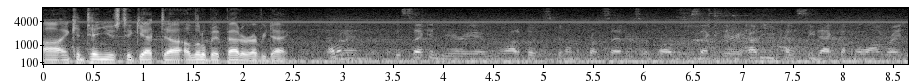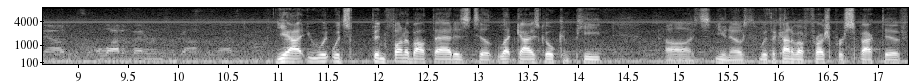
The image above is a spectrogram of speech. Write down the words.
uh, and continues to get uh, a little bit better every day. And the secondary, I mean, a lot of focus has been on the front seven so far, but the secondary, how do you kind of see that coming along right now? Because a lot of veterans are gone from last year. Yeah, what's been fun about that is to let guys go compete. Uh, you know, with a kind of a fresh perspective,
